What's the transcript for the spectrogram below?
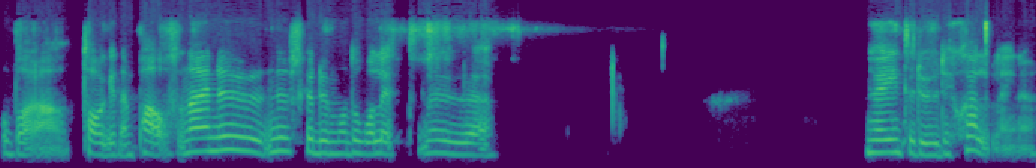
Och bara tagit en paus. Nej, nu, nu ska du må dåligt. Nu, eh, nu är inte du dig själv längre.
